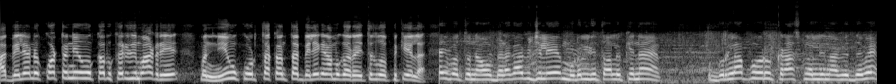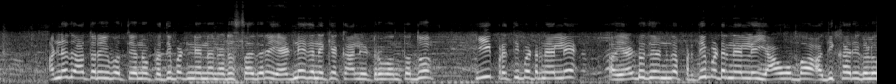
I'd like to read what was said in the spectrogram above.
ಆ ಬೆಲೆಯನ್ನು ಕೊಟ್ಟು ನೀವು ಕಬ್ಬು ಖರೀದಿ ಮಾಡಿರಿ. ಮತ್ತು ನೀವು ಕೊಡ್ತಕ್ಕಂಥ ಬೆಲೆಗೆ ನಮಗೆ ರೈತರದ ಒಪ್ಪಿಗೆ ಇಲ್ಲ. ಇವತ್ತು ನಾವು ಬೆಳಗಾವಿ ಜಿಲ್ಲೆಯ ಮುಡಲ್ಗಿ ತಾಲೂಕಿನ ಗುರ್ಲಾಪುರ ಕ್ರಾಸ್ನಲ್ಲಿ ನಾವಿದ್ದೇವೆ. ಅನ್ನದಾತರು ಇವತ್ತೇನು ಪ್ರತಿಭಟನೆಯನ್ನು ನಡೆಸ್ತಾ ಇದ್ದಾರೆ. ಎರಡನೇ ದಿನಕ್ಕೆ ಕಾಲಿಟ್ಟಿರುವಂಥದ್ದು ಈ ಪ್ರತಿಭಟನೆಯಲ್ಲಿ ಎರಡು ದಿನದ ಪ್ರತಿಭಟನೆಯಲ್ಲಿ ಯಾವೊಬ್ಬ ಅಧಿಕಾರಿಗಳು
